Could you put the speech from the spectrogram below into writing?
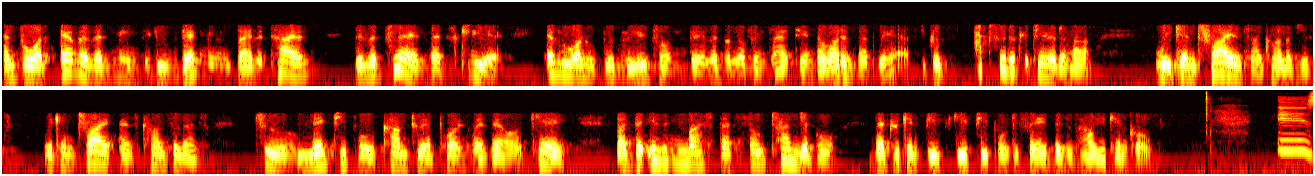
And for whatever that means, it will then mean by the time there's a plan that's clear everyone was relieved from the level of anxiety and the worries that we have. Because absolutely, Tina now, we can try as psychologists, we can try as counselors to make people come to a point where they're okay. But there isn't much that's so tangible that we can be, give people to say, this is how you can cope. Is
